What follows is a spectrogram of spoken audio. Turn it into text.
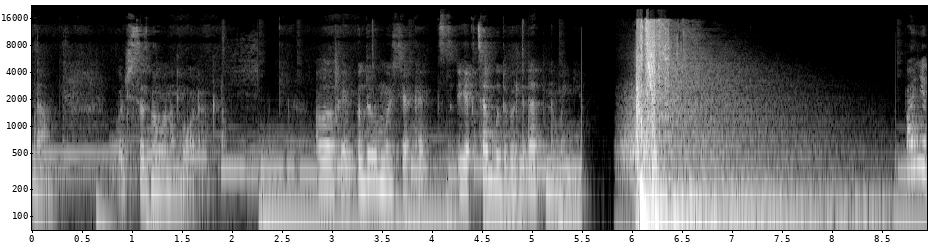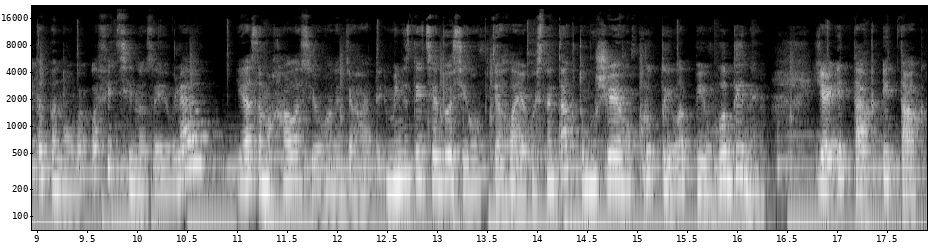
да, хочеться знову на море. Але окей, подивимося, як, як це буде виглядати на мені. Пані та панове, офіційно заявляю, Я замахалася його надягати. Мені здається, я досі його вдягла якось не так, тому що я його крутила півгодини. Я і так, і так.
